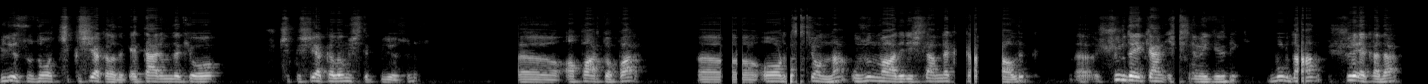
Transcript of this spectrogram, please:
biliyorsunuz o çıkışı yakaladık. Ethereum'daki o çıkışı yakalamıştık biliyorsunuz. E, apar topar e, ordasyonla uzun vadeli işlemde kaldık. E, şuradayken işleme girdik. Buradan şuraya kadar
